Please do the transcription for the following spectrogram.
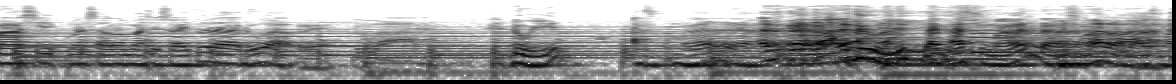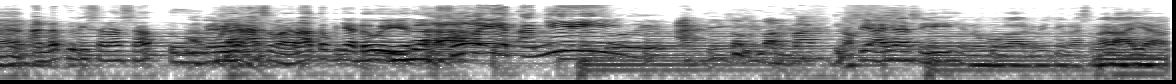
masih masalah mahasiswa itu ada dua, Bre. Dua. Duit, asmara. Duit dan asmara. Asmara. Anda pilih salah satu, punya asmara atau punya duit. Sulit anjing. Anjing tapi bangsa. Tapi ayah sih, nu boga duit jeung asmara ayah.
